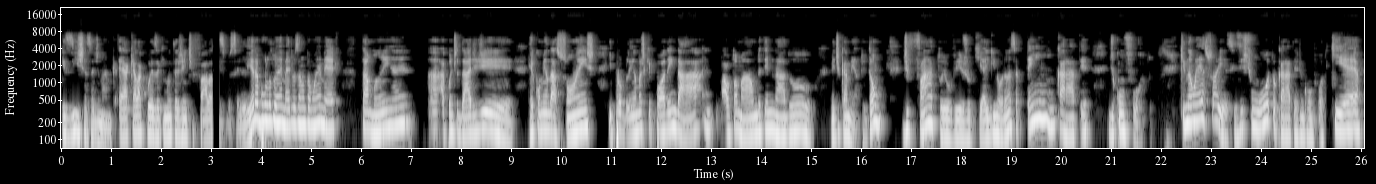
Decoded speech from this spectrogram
Existe essa dinâmica. É aquela coisa que muita gente fala: se você ler a bula do remédio, você não tomou remédio. Tamanha a, a quantidade de recomendações e problemas que podem dar ao tomar um determinado medicamento. Então, de fato, eu vejo que a ignorância tem um caráter de conforto, que não é só esse, existe um outro caráter de conforto, que é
